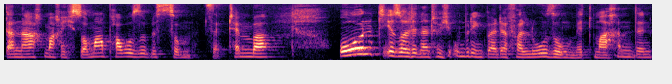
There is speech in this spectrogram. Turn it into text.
Danach mache ich Sommerpause bis zum September. Und ihr solltet natürlich unbedingt bei der Verlosung mitmachen, denn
